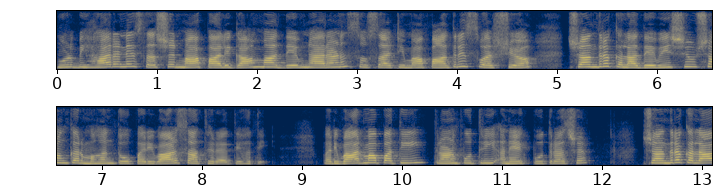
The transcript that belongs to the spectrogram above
મૂળ બિહાર અને સશનમાં પાલીગામમાં દેવનારાયણ સોસાયટીમાં પાંત્રીસ વર્ષીય ચંદ્રકલા દેવી શિવશંકર મહંતો પરિવાર સાથે રહેતી હતી. પરિવારમાં પતિ, ત્રણ પુત્રી અને એક પુત્ર છે. ચંદ્રકલા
